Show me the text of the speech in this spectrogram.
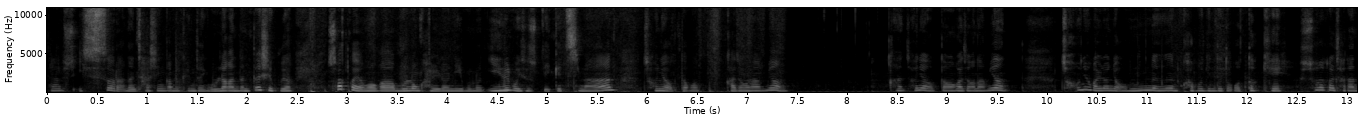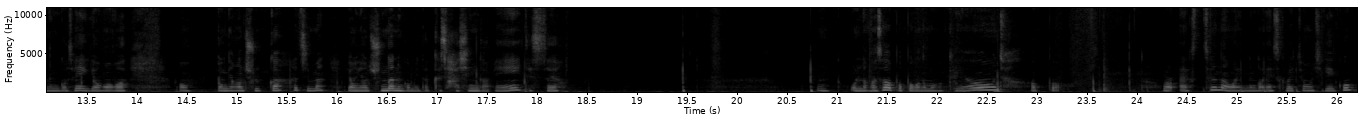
잘할 수 있어라는 자신감이 굉장히 올라간다는 뜻이고요. 수학과 영어가 물론 관련이 물론 일부 있을 수도 있겠지만 전혀 없다고 가정을 하면 가, 전혀 없다고 가정을 하면 전혀 관련이 없는 과목인데도 어떻게 수학을 잘하는 것에 영어가 어, 영향을 줄까 하지만 영향을 준다는 겁니다. 그 자신감에 됐어요. 음, 올라가서 보고 넘어갈게요. 자, 어법. 월 X 나와 있는 건 X가 몇 형식이고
